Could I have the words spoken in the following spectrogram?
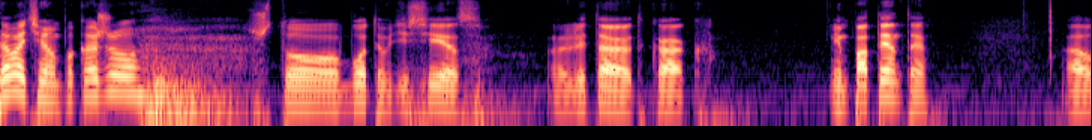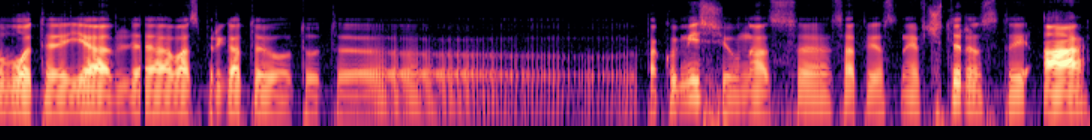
Давайте я вам покажу, что боты в DCS летают как импотенты. А, вот, э, я для вас приготовил тут э, такую миссию. У нас, э, соответственно, F-14А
